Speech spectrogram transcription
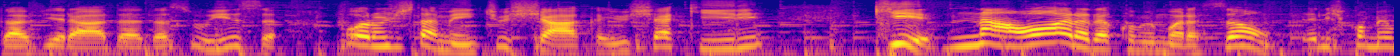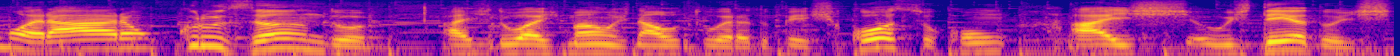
da virada da Suíça foram justamente o Chaka e o Shaqiri, que na hora da comemoração eles comemoraram cruzando as duas mãos na altura do pescoço com as, os dedos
